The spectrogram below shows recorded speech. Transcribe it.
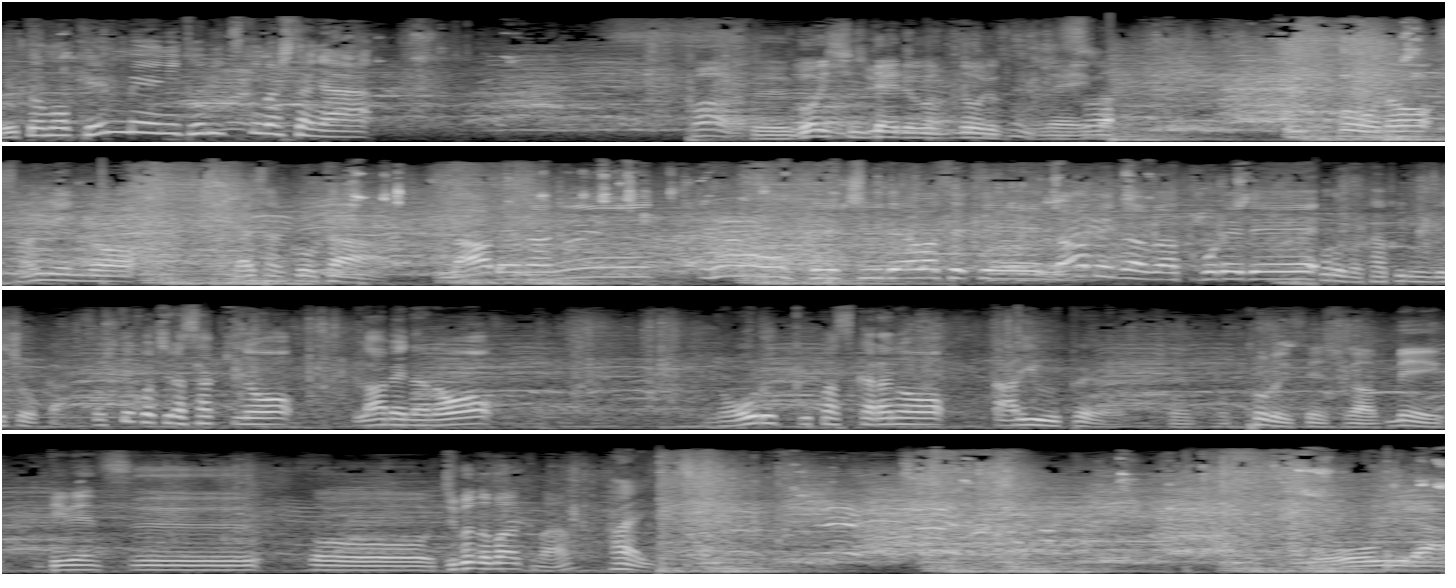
ン。ウトも懸命に飛びつきましたが。すごい身体能力ですね今。一方の3円の第3クォーター。ラベナに、うん、空中で合わせてラベナはこれでフォローの確認でしょうか。そしてこちらさっきのラベナのノールックパスからのアリウープ。トロイ選手がメイディフェンスを自分のマークマン？はい。大浦ラベナや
